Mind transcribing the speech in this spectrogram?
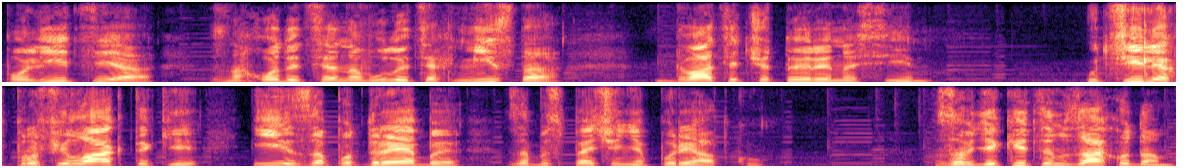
поліція знаходиться на вулицях міста 24 на 7 у цілях профілактики і за потреби забезпечення порядку. Завдяки цим заходам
